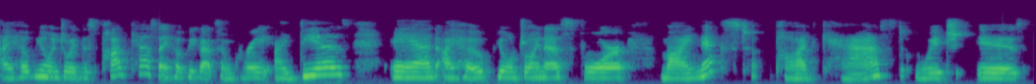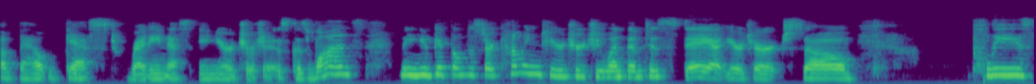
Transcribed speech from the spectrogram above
I hope you enjoyed this podcast. I hope you got some great ideas, and I hope you'll join us for my next podcast, which is about guest readiness in your churches. Because once you get them to start coming to your church, you want them to stay at your church. So please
